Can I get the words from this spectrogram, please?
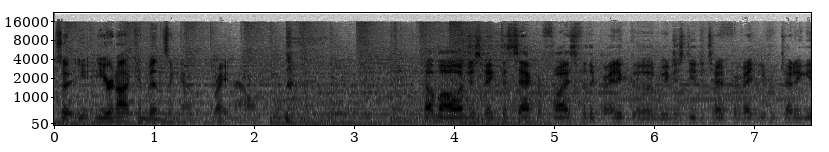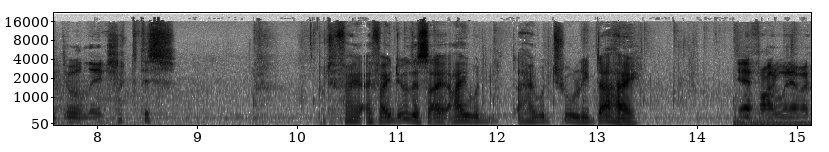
So you're not convincing him right now. Come on, just make the sacrifice for the greater good. We just need to turn, prevent you from turning into a lich. But this. But if I if I do this, I, I would I would truly die. Yeah, fine, whatever.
